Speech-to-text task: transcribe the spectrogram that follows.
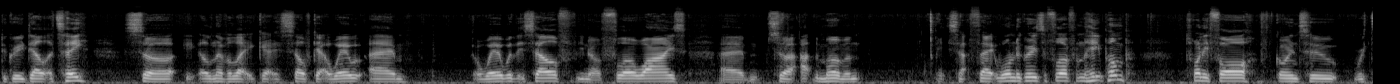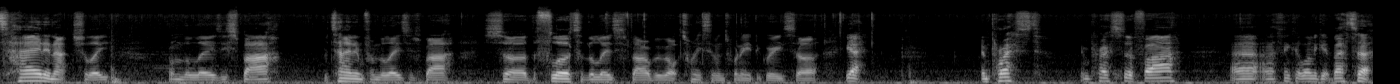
degree delta T, so it'll never let it get itself get away um, away with itself, you know, flow wise. Um, so at the moment it's at 31 degrees of flow from the heat pump, 24 going to retaining actually from the lazy spa, retaining from the lazy spa. So the flow to the lazy spa will be about 27, 28 degrees. So yeah, impressed, impressed so far. Uh, and I think it'll only get better.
